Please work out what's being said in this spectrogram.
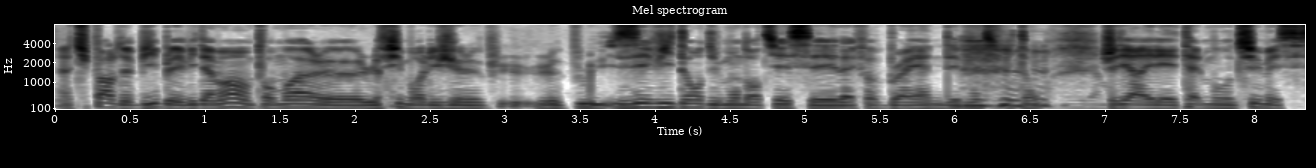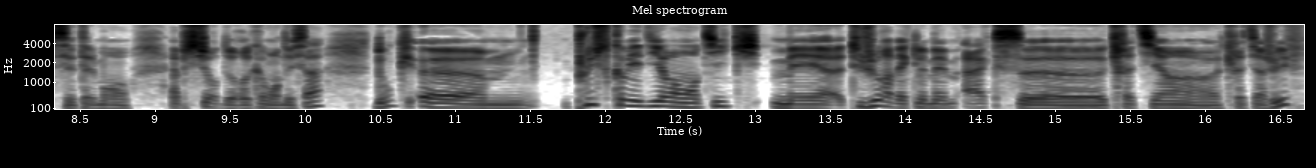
Ah, Tu parles de Bible, évidemment. Pour moi, le, le film religieux le plus, le plus évident du monde entier, c'est Life of Brian des Monty Python. Je veux dire, il est tellement au-dessus, mais c'est c'est tellement absurde de recommander ça. Donc, euh, plus comédie romantique, mais euh, toujours avec le même axe euh, chrétien, euh, chrétien juif.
